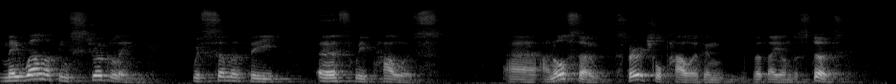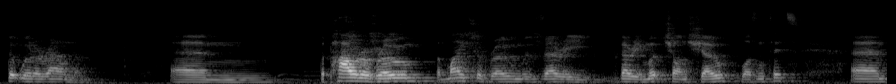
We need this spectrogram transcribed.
may well have been struggling with some of the earthly powers uh, and also spiritual powers in, that they understood that were around them. Um, the power of Rome, the might of Rome was very, very much on show, wasn't it? Um,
